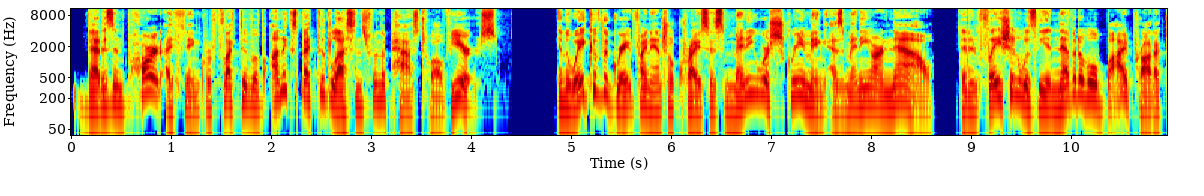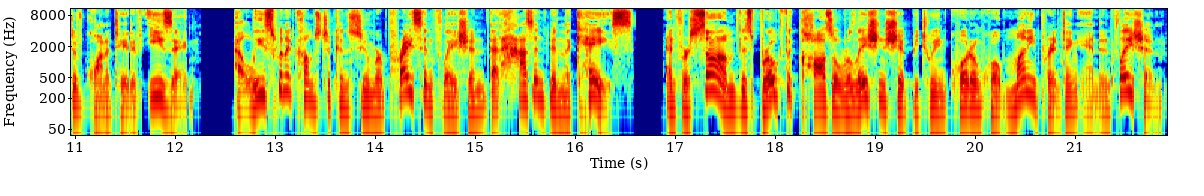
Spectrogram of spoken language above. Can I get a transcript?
That is in part, I think, reflective of unexpected lessons from the past 12 years. In the wake of the great financial crisis, many were screaming, as many are now, that inflation was the inevitable byproduct of quantitative easing. At least when it comes to consumer price inflation, that hasn't been the case. And for some, this broke the causal relationship between quote unquote money printing and inflation.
